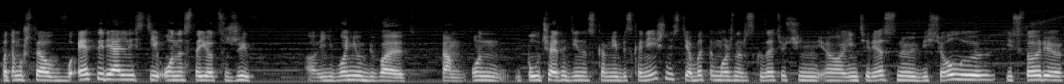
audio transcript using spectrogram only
потому что в этой реальности он остается жив, э, его не убивают там он получает один из камней бесконечности. Об этом можно рассказать очень э, интересную, веселую историю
